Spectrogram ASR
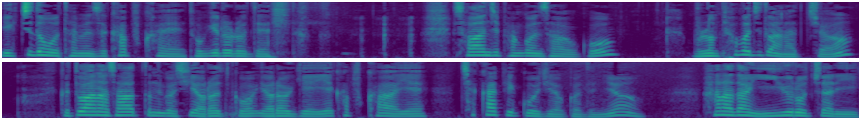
읽지도 못하면서 카프카의 독일어로 된 서한집 한 권 사오고 물론 펴보지도 않았죠. 그 또 하나 사왔던 것이 여러, 여러 개의 카프카의 책갈피꽂이였거든요. 하나당 2유로짜리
